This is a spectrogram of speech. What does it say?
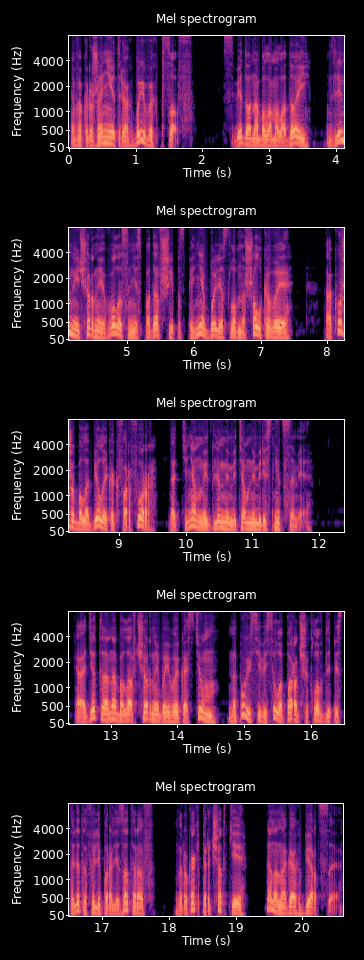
в окружении трех боевых псов. С виду она была молодой, длинные черные волосы, не спадавшие по спине, были словно шелковые, а кожа была белой, как фарфор, оттененной длинными темными ресницами. Одета она была в черный боевой костюм, на поясе висела пара чехлов для пистолетов или парализаторов, на руках перчатки, а на ногах берцы.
